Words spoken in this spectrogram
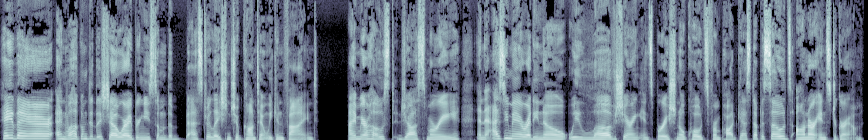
Hey there, and welcome to the show where I bring you some of the best relationship content we can find. I'm your host, Joss Marie, and as you may already know, we love sharing inspirational quotes from podcast episodes on our Instagram.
